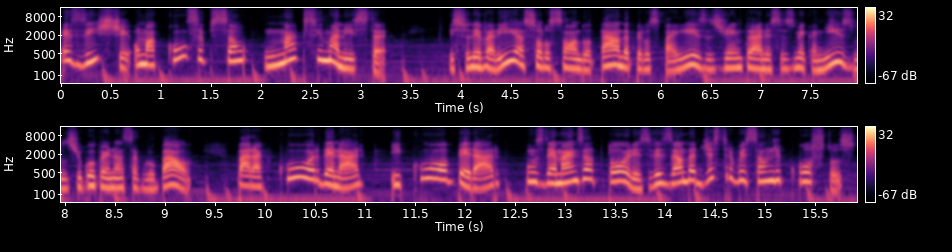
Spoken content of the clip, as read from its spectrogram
existe uma concepção maximalista. Isso levaria à solução adotada pelos países de entrar nesses mecanismos de governança global para coordenar e cooperar com os demais atores, visando a distribuição de custos,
